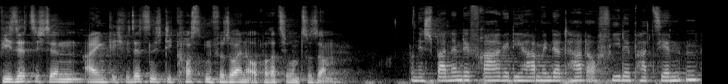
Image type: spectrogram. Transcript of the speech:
Wie setzt sich denn eigentlich, wie setzen sich die Kosten für so eine Operation zusammen? Eine spannende Frage, die haben in der Tat auch viele Patienten.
